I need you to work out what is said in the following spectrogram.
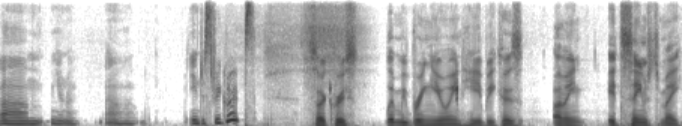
um, you know uh, industry groups. So Chris, let me bring you in here because I mean it seems to me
